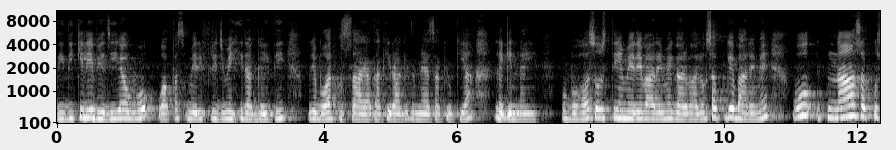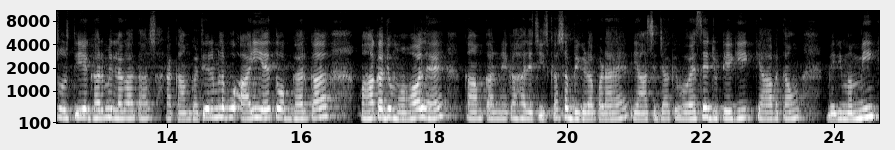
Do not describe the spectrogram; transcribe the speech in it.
दीदी के लिए भेजी है और वो वापस मेरी फ्रिज में ही रख गई थी। मुझे बहुत गुस्सा आया था कि राखी तुमने ऐसा क्यों किया लेकिन नहीं। वो बहुत सोचती है मेरे बारे में घर वालों सबके बारे में। वो इतना सब कुछ सोचती है, घर में लगातार सारा काम करती है। मतलब वो आई है तो अब घर का, वहाँ का जो माहौल है, काम करने का, हर एक चीज़ का सब बिगड़ा पड़ा है। यहाँ से जाके वो ऐसे जुटेगी, क्या बताऊँ? मेरी मम्मी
